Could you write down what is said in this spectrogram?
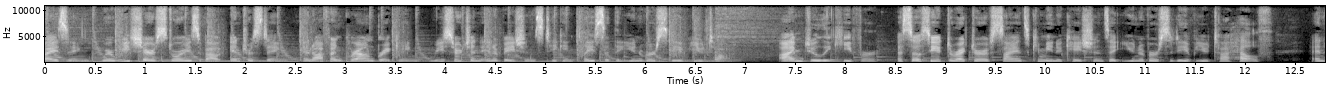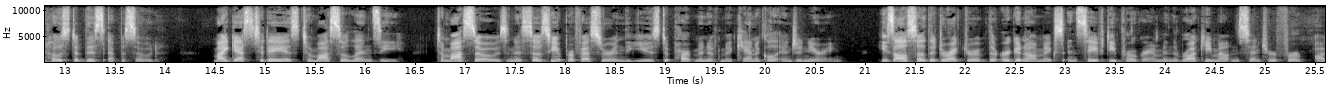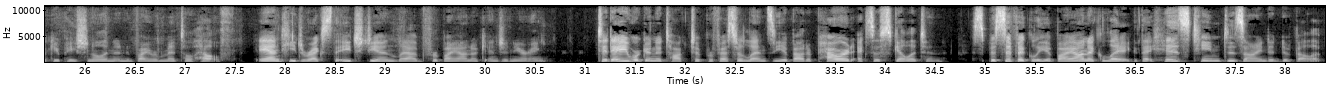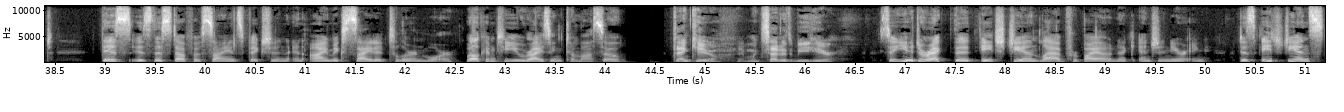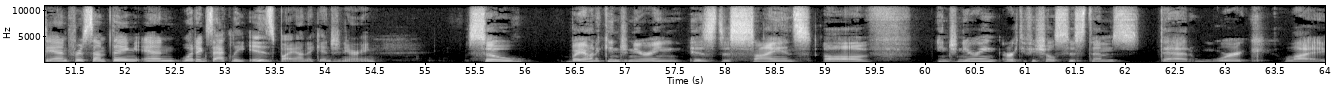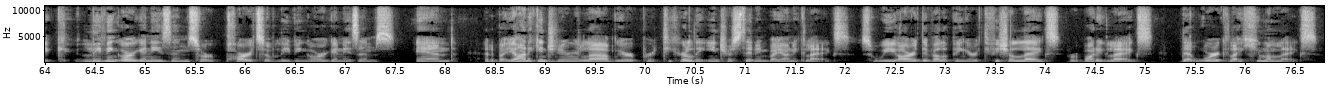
Rising, where we share stories about interesting and often groundbreaking research and innovations taking place at the University of Utah. I'm Julie Kiefer, Associate Director of Science Communications at University of Utah Health and host of this episode. My guest today is Tommaso Lenzi. Tommaso is an associate professor in the U's Department of Mechanical Engineering. He's also the director of the Ergonomics and Safety Program in the Rocky Mountain Center for Occupational and Environmental Health and he directs the HGN Lab for Bionic Engineering. Today, we're going to talk to Professor Lenzi about a powered exoskeleton, specifically a bionic leg that his team designed and developed. This is the stuff of science fiction, and I'm excited to learn more. Welcome to U, Rising, Tommaso. Thank you. I'm excited to be here. So, you direct the HGN Lab for Bionic Engineering. Does HGN stand for something, and what exactly is bionic engineering? So, Bionic engineering is the science of engineering artificial systems that work like living organisms or parts of living organisms. And at the Bionic Engineering Lab, we are particularly interested in bionic legs. So we are developing artificial legs, robotic legs that work like human legs.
